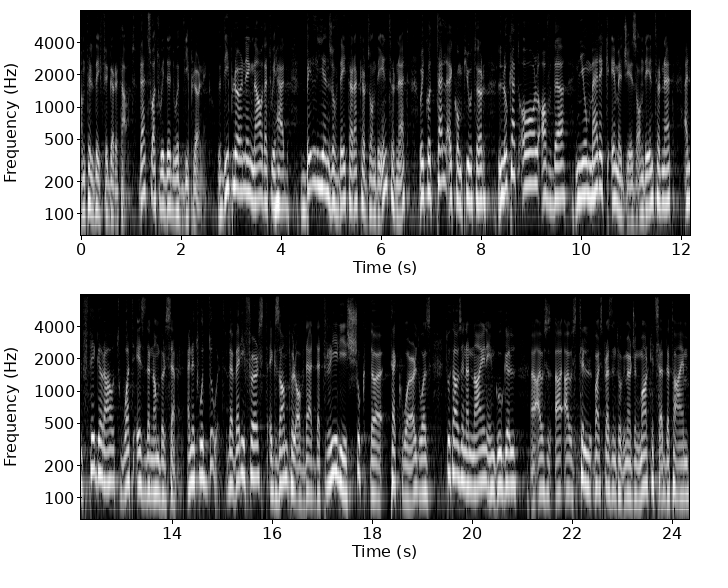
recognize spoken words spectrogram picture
until they figure it out. That's what we did with deep learning. With deep learning, now that we had billions of data records on the internet, we could tell a computer, look at all of the numeric images on the internet and figure out what is the number seven. And it would do it. The very first example of that that really shook the tech world was 2009 in Google. Uh, I, was, I was still vice president of emerging markets at the time.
